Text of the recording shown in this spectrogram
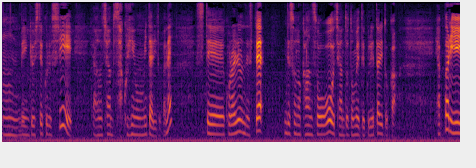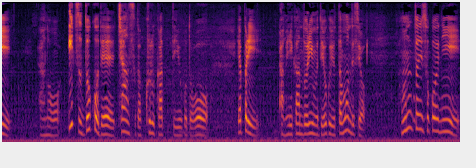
うん、勉強してくるし、あの、ちゃんと作品を見たりとかね、してこられるんですって。で、その感想をちゃんと止めてくれたりとか。やっぱり、あの、いつどこでチャンスが来るかっていうことを、やっぱりアメリカンドリームってよく言ったもんですよ。本当にそこに、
